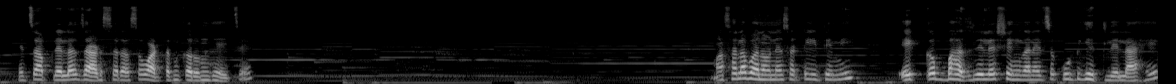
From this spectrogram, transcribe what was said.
ह्याचं आपल्याला जाडसर असं वाटण करून घ्यायचं आहे मसाला बनवण्यासाठी इथे मी एक कप भाजलेल्या शेंगदाण्याचं कूट घेतलेलं आहे.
